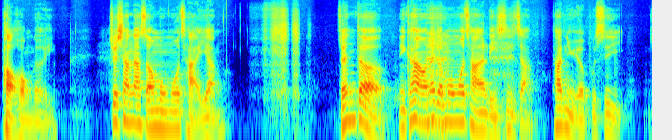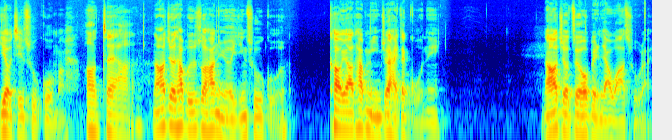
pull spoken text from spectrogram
炮轰而已。就像那时候摸摸茶一样，真的，你看哦，那个摸摸茶的理事长，他女儿不是也有接触过吗？哦，对啊，然后就他不是说他女儿已经出国了，靠腰，他明明就还在国内，然后就最后被人家挖出来，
